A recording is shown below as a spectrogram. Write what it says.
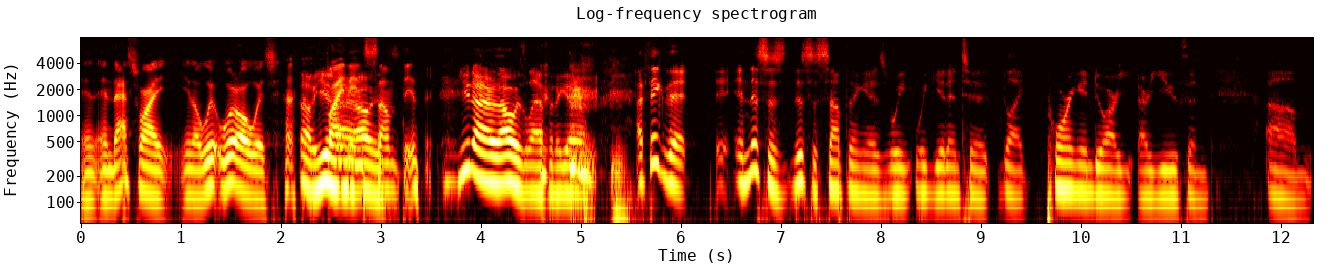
And and that's why you know we're, we're always Oh, you and finding always- something. You and I are always laughing together. I think that, and this is this is something as we we get into like pouring into our our youth and um,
